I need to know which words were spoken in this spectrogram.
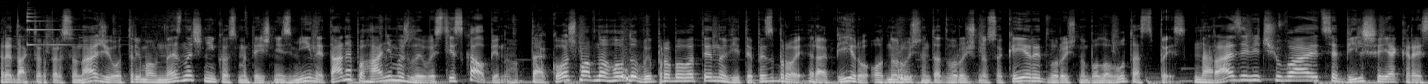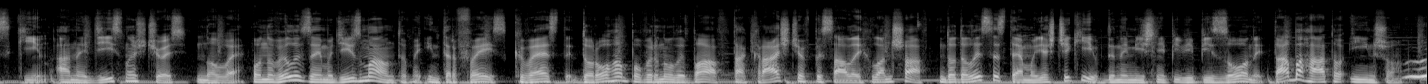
Редактор персонажів отримав незначні косметичні зміни та непогані можливості скалпінгу. Також мав нагоду випробувати нові типи зброї: рапіру, одноручну та дворучну сокири, дворучну булаву та спис. Наразі відчуваються більше як рескін, а не дійсно щось нове. Оновили взаємодію з маунтами, інтерфейс, квести, дорогам повернули баф та краще вписали їх в ландшафт, додали систему ящиків, динамічні pvp зони та багато іншого.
